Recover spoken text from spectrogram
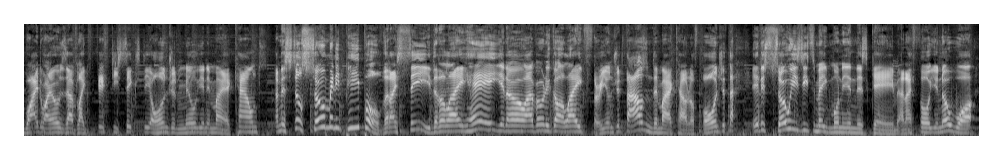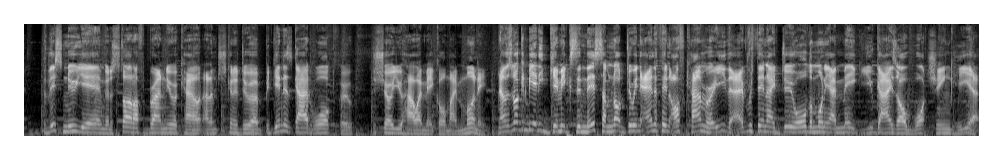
why do I always have like 50, 60, 100 million in my account? And there's still so many people that I see that are like, hey, you know, I've only got like 300,000 in my account or 400,000. It is so easy to make money in this game. And I thought, you know what? For this new year, I'm going to start off a brand new account and I'm just going to do a beginner's guide walkthrough to show you how I make all my money. Now, there's not going to be any gimmicks in this. I'm not doing anything off camera either. Everything I do, all the money I make, you guys are watching here.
